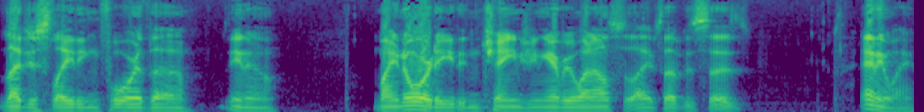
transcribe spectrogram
legislating for the you know minority and changing everyone else's lives. It says uh, anyway.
